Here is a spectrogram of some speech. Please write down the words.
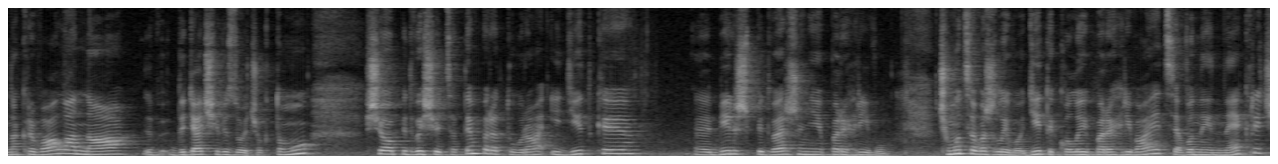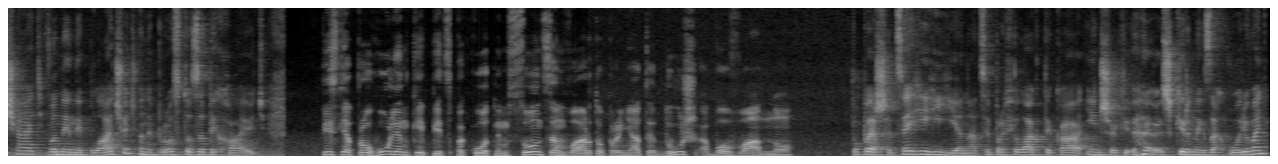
накривала на дитячий візочок, тому що підвищується температура і дітки. е, Більш підвержені перегріву. Чому це важливо? Діти, коли перегріваються, вони не кричать, вони не плачуть, вони просто затихають. Після прогулянки під спекотним сонцем варто прийняти душ або ванну. По-перше, це гігієна, це профілактика інших шкірних захворювань.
